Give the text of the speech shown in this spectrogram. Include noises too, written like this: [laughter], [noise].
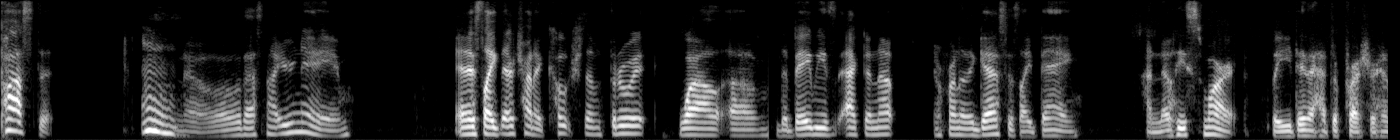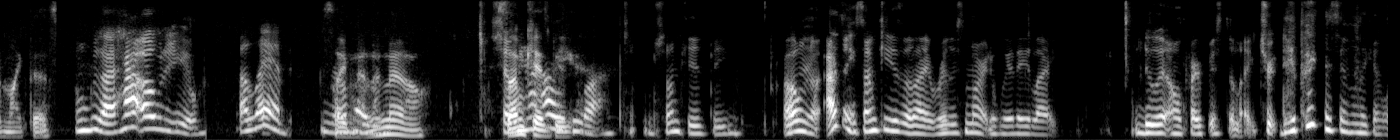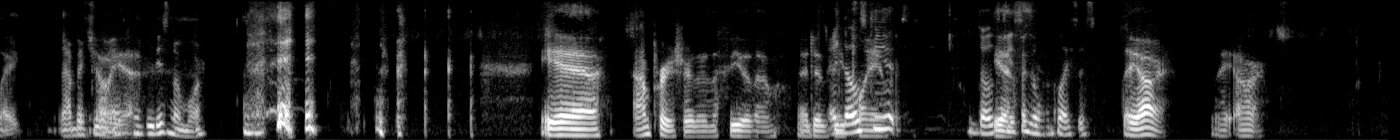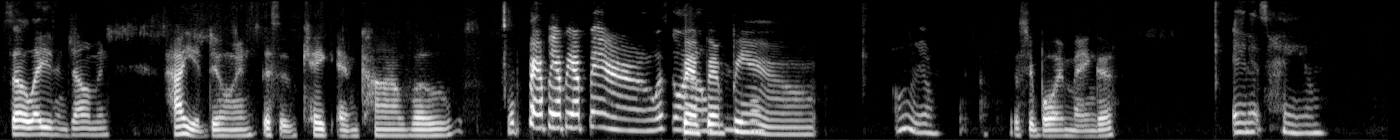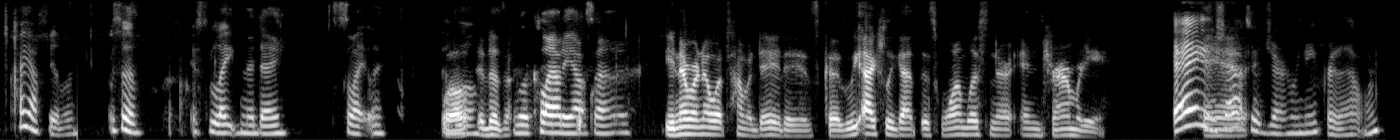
Pasta. Mm. No, that's not your name. And it's like they're trying to coach them through it while um the baby's acting up in front of the guests. It's like, dang, I know he's smart, but you didn't have to pressure him like this. And be like, How old are you? Eleven. It's No, like, no, no, no. Show Some me kids old be- you are. Some kids be. Oh no, I think some kids are like really smart to where they like do it on purpose to like trick their [laughs] parents and looking like, I bet you Oh, won't yeah. yeah. do this no more. [laughs] Yeah, I'm pretty sure there's a few of them that just be and those playing. kids, those Yes. kids are going places. They are. They are. So, ladies and gentlemen, how you doing? This is Cake and Convos. Bow, bow, bow, bow. What's going Bam, on? people? bam. Oh yeah, This your boy Manga. and it's ham. How y'all feeling? It's a, it's late in the day, slightly. Well, little, it doesn't. a little cloudy outside. You never know what time of day it is because we actually got this one listener in Germany. Hey, And- shout out to Germany for that one.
